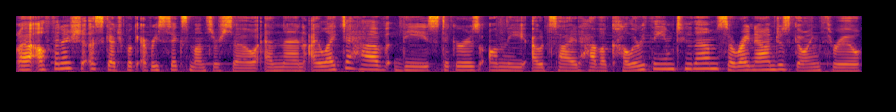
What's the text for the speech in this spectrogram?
uh, I'll finish a sketchbook every six months or so, and then I like to have the stickers on the outside have a color theme to them. So right now I'm just going through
